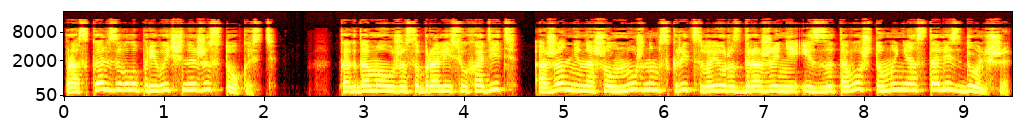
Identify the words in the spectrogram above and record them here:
проскальзывала привычная жестокость. Когда мы уже собрались уходить, Ажан не нашел нужным скрыть свое раздражение из-за того, что мы не остались дольше.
